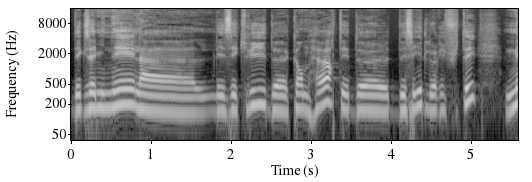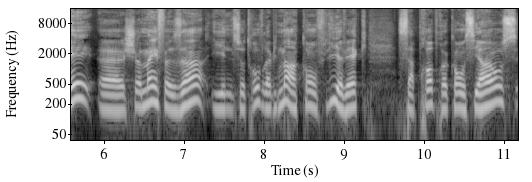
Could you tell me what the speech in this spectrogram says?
d'examiner les écrits de Kornhert et d'essayer de, le réfuter, mais euh, chemin faisant, il se trouve rapidement en conflit avec sa propre conscience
